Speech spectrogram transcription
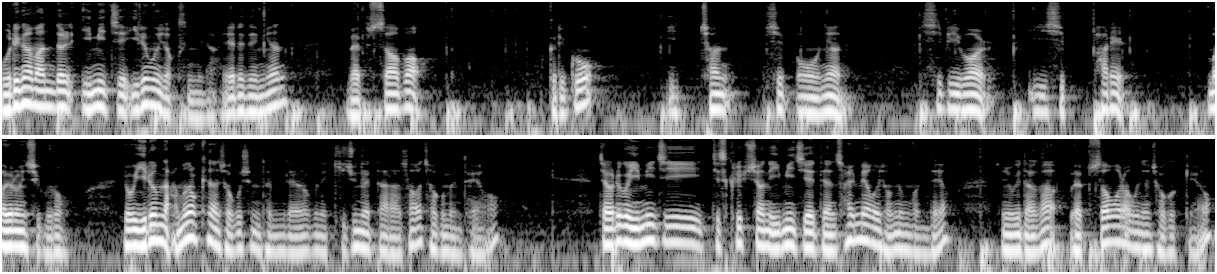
우리가 만들 이미지의 이름을 적습니다. 예를 들면 웹서버 그리고 2015년 12월 28일 뭐 이런 식으로 요 이름은 아무렇게나 적으시면 됩니다. 여러분의 기준에 따라서 적으면 돼요. 자 그리고 이미지 description 이미지에 대한 설명을 적는 건데요. 전 여기다가 웹서버라고 그냥 적을게요.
